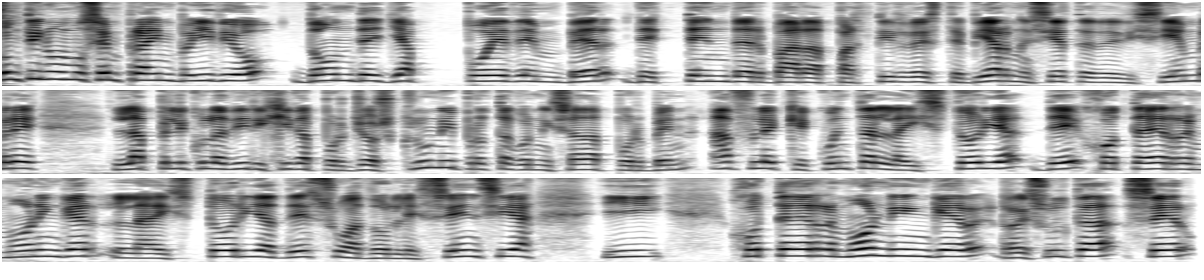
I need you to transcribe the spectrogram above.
Continuamos en Prime Video donde ya pueden ver The Tender Bar a partir de este viernes 7 de diciembre. La película dirigida por George Clooney, protagonizada por Ben Affleck, que cuenta la historia de J.R. Morninger, la historia de su adolescencia. Y J.R. Morninger resulta ser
